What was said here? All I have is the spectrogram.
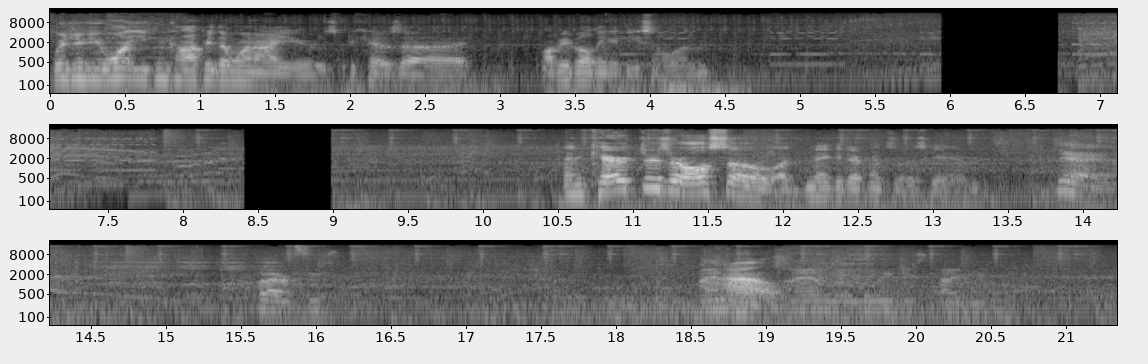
Which, if you want, you can copy the one I use because uh, I'll be building a decent one. And characters are also uh, make a difference in this game. Yeah, yeah. yeah. But I refuse. I am, Ow. I am the Luigi's Titan.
